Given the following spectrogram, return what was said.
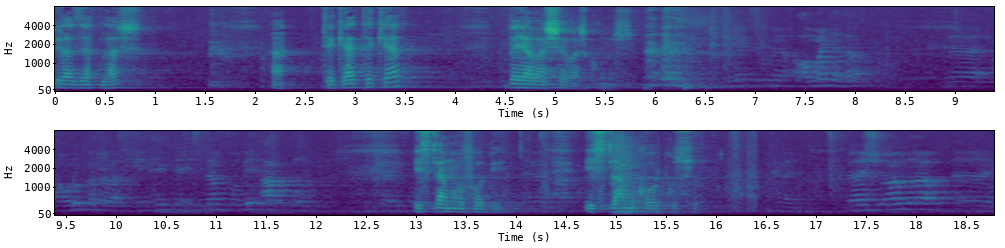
Biraz yaklaş. Ha, teker teker ve yavaş yavaş konuş. İslamofobi, İslam korkusu. Ve şu anda e,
